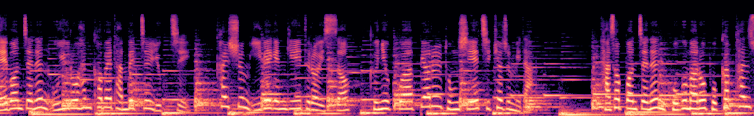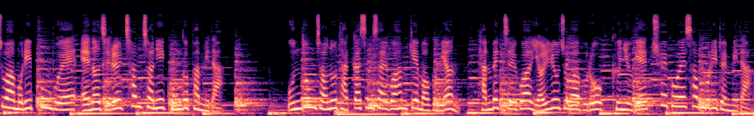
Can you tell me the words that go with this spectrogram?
네 번째는 우유로 한 컵에 단백질 6지, 칼슘 200mg이 들어있어 근육과 뼈를 동시에 지켜줍니다. 다섯 번째는 고구마로 복합 탄수화물이 풍부해 에너지를 천천히 공급합니다. 운동 전후 닭가슴살과 함께 먹으면 단백질과 연료 조합으로 근육의 최고의 선물이 됩니다.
